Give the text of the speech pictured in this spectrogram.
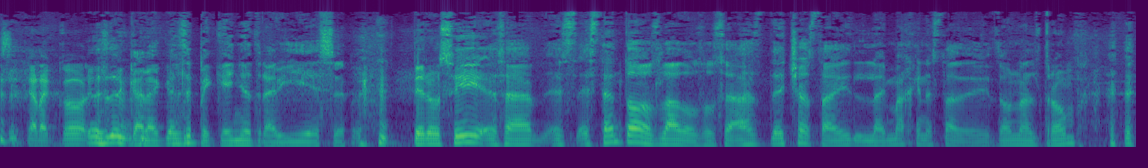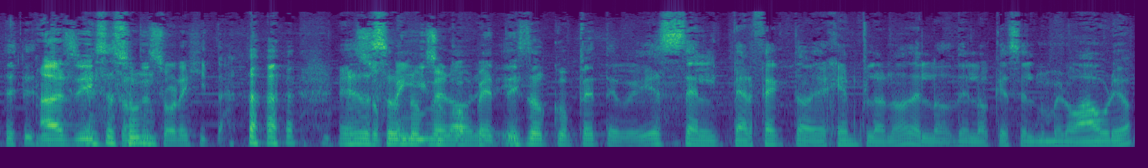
ese caracol. Es el caracol, ese pequeño travieso. Pero sí, o sea, es- está en todos lados. O sea, de hecho, hasta ahí la imagen esta de Donald Trump. Ah, sí, Ese es su orejita. Ese es un número copete. Su copete, güey. Ese es el perfecto ejemplo, ¿no? De lo, de lo que es el número áureo.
